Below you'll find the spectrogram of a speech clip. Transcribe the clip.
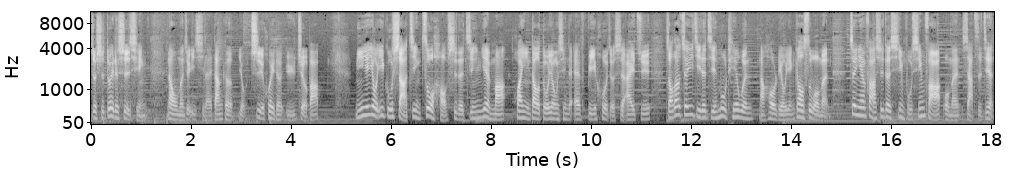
这是对的事情。那我们就一起来当个有智慧的愚者吧。你也有一股傻劲做好事的经验吗？”欢迎到多用心的 FB 或者是 IG 找到这一集的节目贴文，然后留言告诉我们正言法师的幸福心法。我们下次见。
